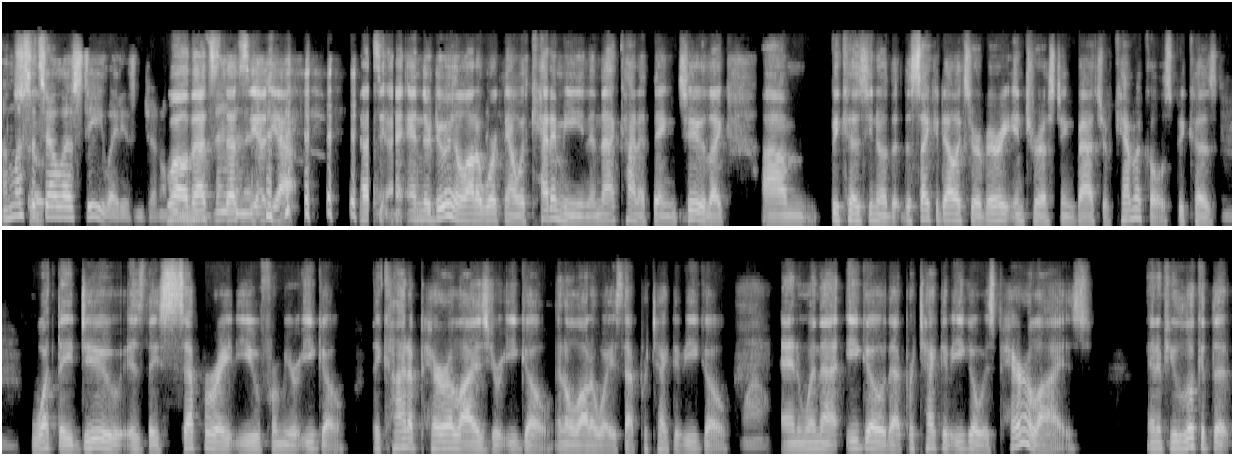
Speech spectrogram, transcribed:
Unless it's LSD, ladies and gentlemen. Well, that's that's the yeah. That's the- and they're doing a lot of work now with ketamine and that kind of thing too. Like um, because you know the, the psychedelics are a very interesting batch of chemicals because Mm. what they do is they separate you from your ego. They kind of paralyze your ego in a lot of ways, that protective ego. wow. and when that ego that protective ego is paralyzed and if you look at the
